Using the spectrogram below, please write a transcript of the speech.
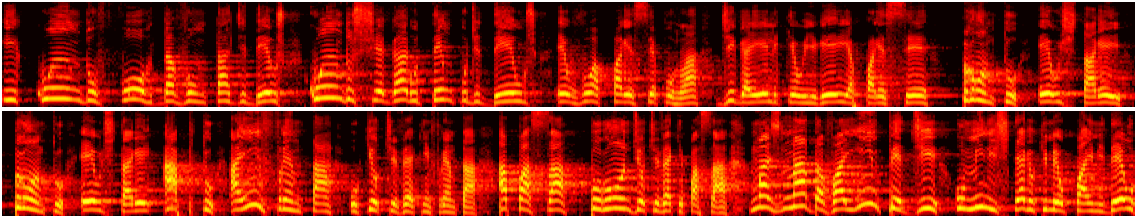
e quando for da vontade de Deus, quando chegar o tempo de Deus, eu vou aparecer por lá. Diga a ele que eu irei aparecer pronto, eu estarei pronto, eu estarei apto a enfrentar o que eu tiver que enfrentar, a passar por onde eu tiver que passar, mas nada vai impedir o ministério que meu pai me deu.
